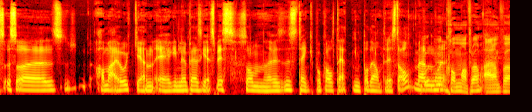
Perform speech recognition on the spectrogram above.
så, så han er jo ikke en egentlig en PSG-spiss, sånn hvis du tenker på kvaliteten på det andre i stallen. Men hvor, hvor kom han fra? Er han på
